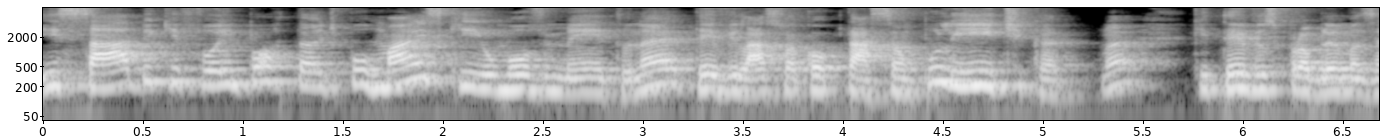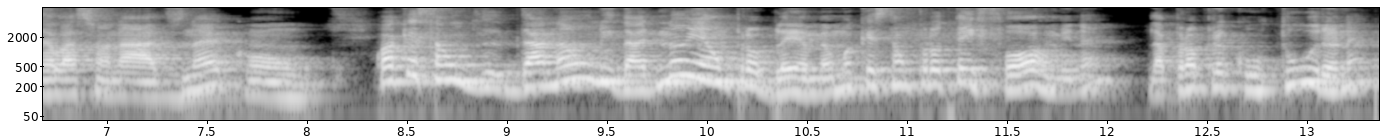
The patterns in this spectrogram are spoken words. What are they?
e sabe que foi importante, por mais que o movimento né, teve lá sua cooptação política, né, que teve os problemas relacionados né, com, com a questão da não unidade. Não é um problema, é uma questão proteiforme né, da própria cultura, né,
